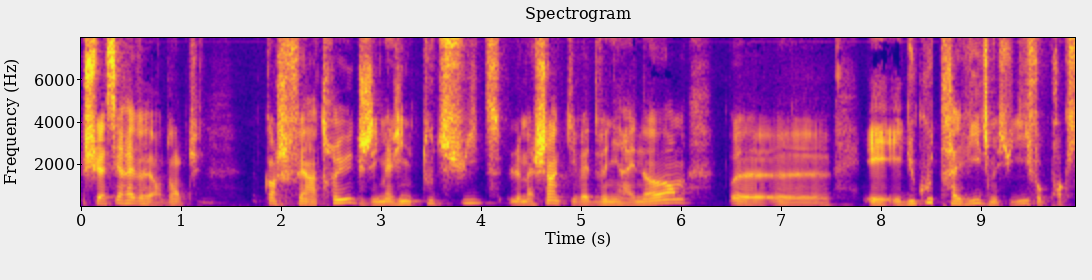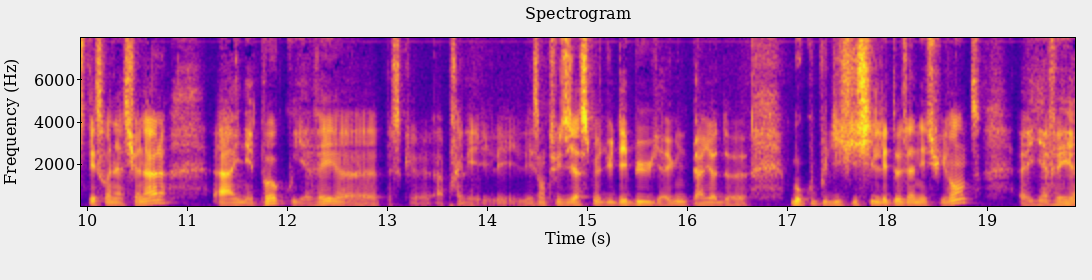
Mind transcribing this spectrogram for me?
je suis assez rêveur, donc quand je fais un truc, j'imagine tout de suite le machin qui va devenir énorme. Euh, euh, et, du coup, très vite, je me suis dit, il faut que Proxité soit nationale à une époque où il y avait, euh, parce que après les, enthousiasmes du début, il y a eu une période beaucoup plus difficile les deux années suivantes. Il y avait,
